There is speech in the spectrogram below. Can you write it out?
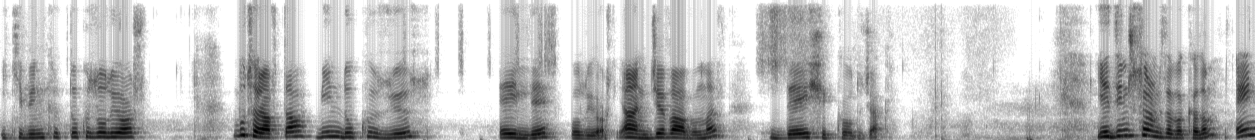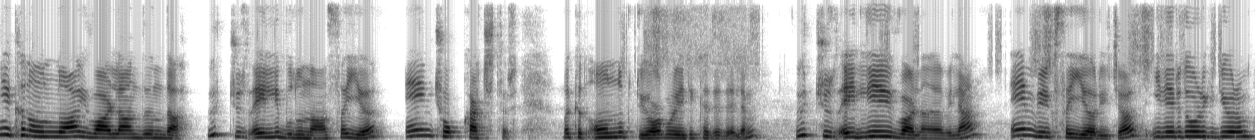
2049 oluyor. Bu tarafta 1950 oluyor. Yani cevabımız D şıkkı olacak. Yedinci sorumuza bakalım. En yakın onluğa yuvarlandığında 350 bulunan sayı en çok kaçtır? Bakın onluk diyor. Buraya dikkat edelim. 350'ye yuvarlanabilen en büyük sayıyı arayacağız. İleri doğru gidiyorum.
